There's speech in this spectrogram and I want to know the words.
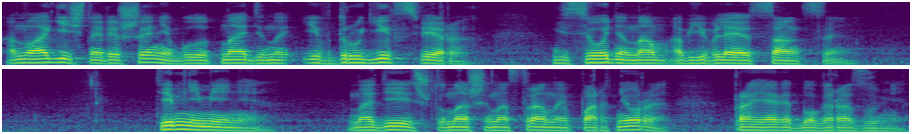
аналогичные решения будут найдены и в других сферах, где сегодня нам объявляют санкции. Тем не менее, надеюсь, что наши иностранные партнеры проявят благоразумие.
